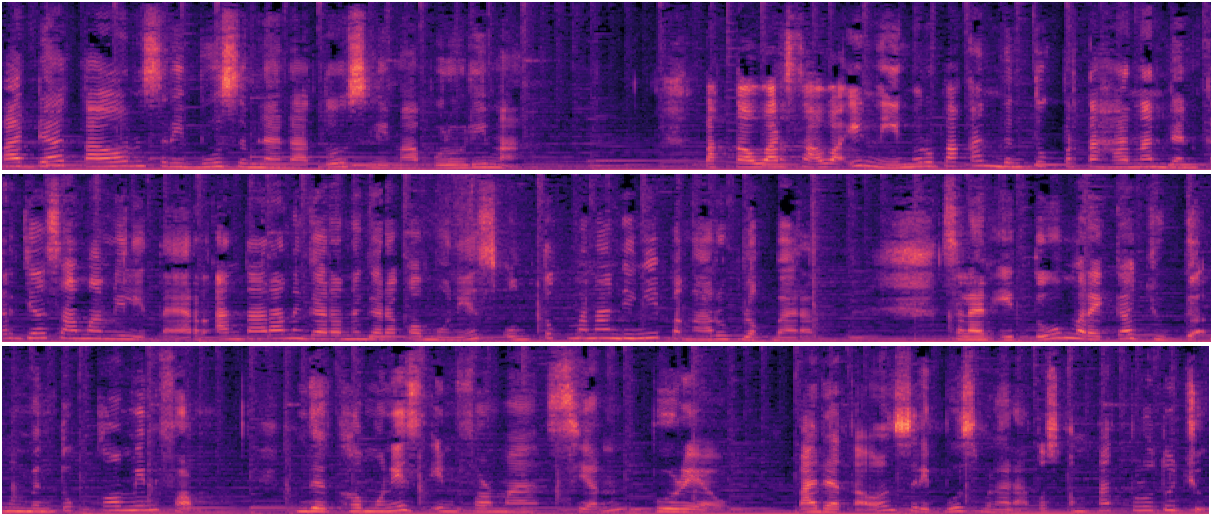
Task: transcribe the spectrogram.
pada tahun 1955. Fakta Warsawa ini merupakan bentuk pertahanan dan kerjasama militer antara negara-negara komunis untuk menandingi pengaruh blok barat. Selain itu, mereka juga membentuk Kominform, The Communist Information Bureau, pada tahun 1947.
